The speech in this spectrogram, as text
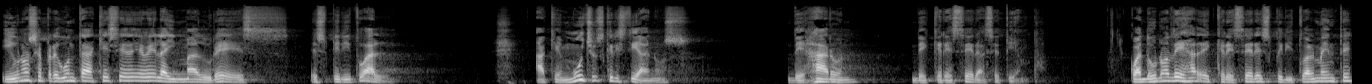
Y uno se pregunta a qué se debe la inmadurez espiritual. A que muchos cristianos dejaron de crecer hace tiempo. Cuando uno deja de crecer espiritualmente,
